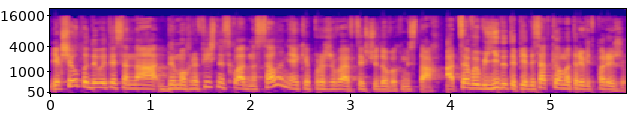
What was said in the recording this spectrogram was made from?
Якщо ви подивитеся на демографічний склад населення, яке проживає в цих чудових містах, а це ви їдете 50 кілометрів від Парижу,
